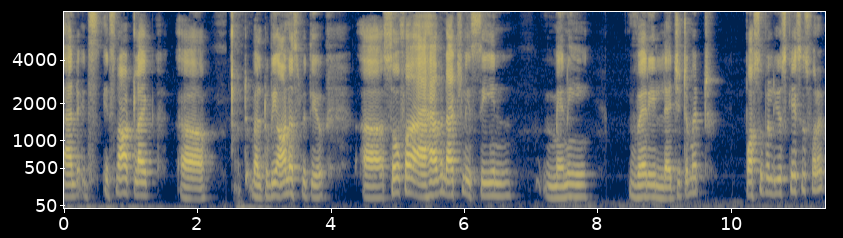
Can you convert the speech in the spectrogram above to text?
and it's it's not like uh, well, to be honest with you, so far I haven't actually seen many very legitimate possible use cases for it,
